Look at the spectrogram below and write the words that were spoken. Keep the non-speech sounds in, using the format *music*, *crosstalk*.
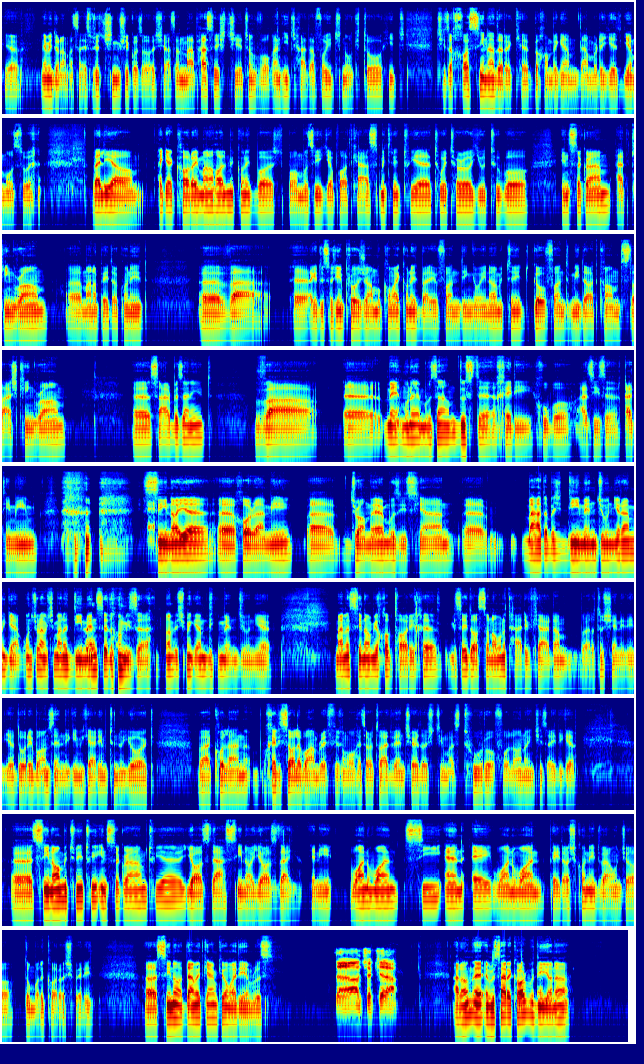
یا نمی‌دونم اصلا اسمشو چی میشه گذاشت اصلا مبحثش چیه؟ چون واقعا هیچ هدف و هیچ نکته و هیچ چیز خاصی نداره که بخوام بگم در مورد یه, یه موضوع. ولی اگر کارهای منو حال می‌کنید باش با موزیک یا پادکست می‌تونید توی تویتر و یوتیوب و اینستاگرام King Ram اه، منو پیدا کنید. و اگر دوست داشتین پروژه رو کمک کنید برای funding و اینا می‌تونید gofundme.com slash kingraam سر بزنید و مهمون امروزم دوست خیلی خوب و عزیز قدیمیم. *laughs* سینای خرمی drummer musician من حتی بهش دیمن junior هم میگم. اون چون همیشه منو دیمن صدا می‌زد. من بهش میگم دیمن junior. من و سینام یه خب تاریخ یه سری داستانامون رو تعریف کردم. براتون شنیدین. یه دوره با هم زندگی می‌کردیم تو نیویورک. و کلا خیلی ساله با هم رفیقیم و هزار تا ادونچر داشتیم از تور و فلان و این چیزهای دیگه. سینا می‌تونید توی اینستاگرام توی 11 سینا 11 یعنی 11 CNA 11 پیداش کنید و اونجا دنبال کاراش برید. سینا دمت گرم که اومدی امروز. سلام چکرم. الان امروز سر کار بودی یا نه؟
